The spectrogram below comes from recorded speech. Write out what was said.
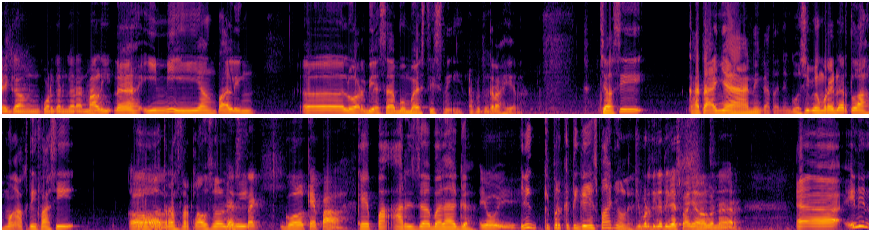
pegang keluarga negaraan Mali. Nah ini yang paling eh, luar biasa bombastis nih. Apa tuh? Terakhir. Chelsea katanya nih katanya gosip yang beredar telah mengaktifasi Oh, eh, transfer klausul dari gol Kepa. Kepa Arrizabalaga. Yoi. Ini kiper ketiganya Spanyol ya. Kiper tiga-tiga Spanyol benar. Eh ini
